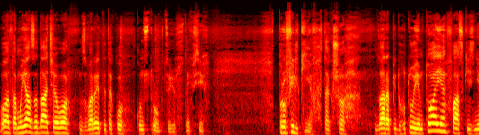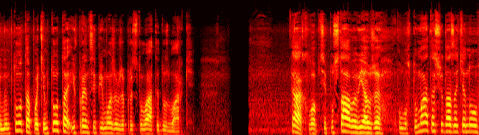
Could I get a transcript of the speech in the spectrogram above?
От, а моя задача о, зварити таку конструкцію з тих всіх профільків. Так що зараз підготуємо тоє, фаски знімемо тут, потім тут, і в принципі можемо вже пристувати до зварки. Так, хлопці, поставив я вже полуавтомата сюди затягнув.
